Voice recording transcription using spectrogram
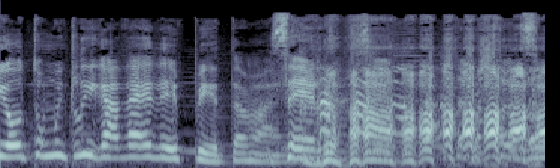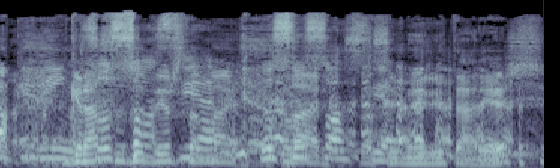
eu estou muito ligada à EDP também. Certo. Estamos todos um bocadinho. Graças Sou a Deus sócia. também. Eu sou Claro. sócia. Minoritárias.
